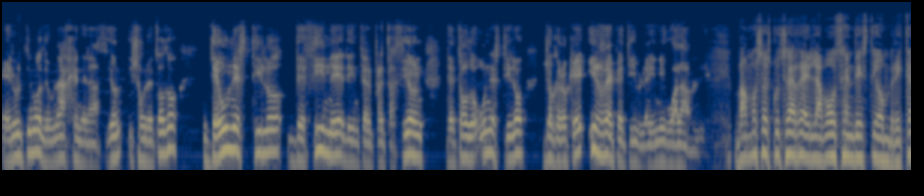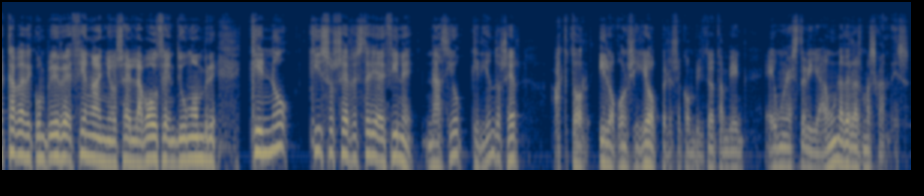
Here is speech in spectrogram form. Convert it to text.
el último de una generación y sobre todo de un estilo de cine, de interpretación, de todo, un estilo yo creo que irrepetible, inigualable. Vamos a escuchar la voz de este hombre que acaba de cumplir 100 años, eh, la voz de un hombre que no quiso ser estrella de cine, nació queriendo ser actor y lo consiguió, pero se convirtió también en una estrella, una de las más grandes.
